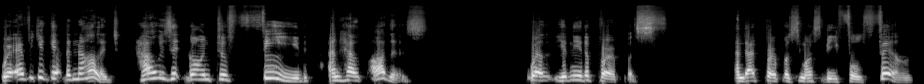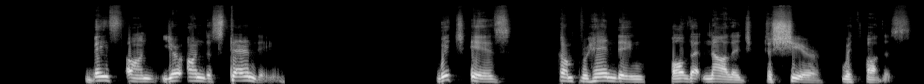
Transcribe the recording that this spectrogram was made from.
Wherever you get the knowledge, how is it going to feed and help others? Well, you need a purpose. And that purpose must be fulfilled based on your understanding, which is comprehending all that knowledge to share with others.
